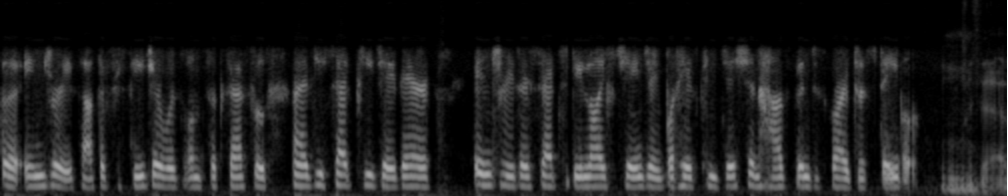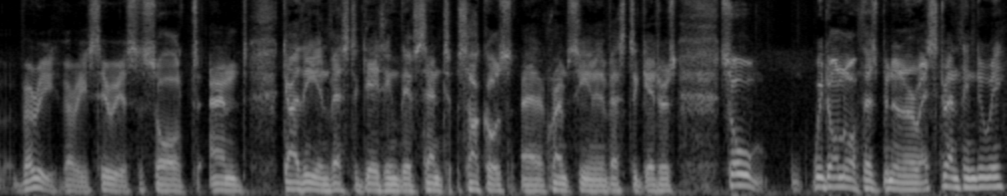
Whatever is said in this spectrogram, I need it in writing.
the injuries that the procedure was unsuccessful. And as you said, PJ, their injuries are said to be life changing, but his condition has been described as stable. Very, very serious assault, and Gardaí investigating. They've sent SOCO's uh, crime scene investigators. So we don't know if there's been an arrest or anything, do we?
